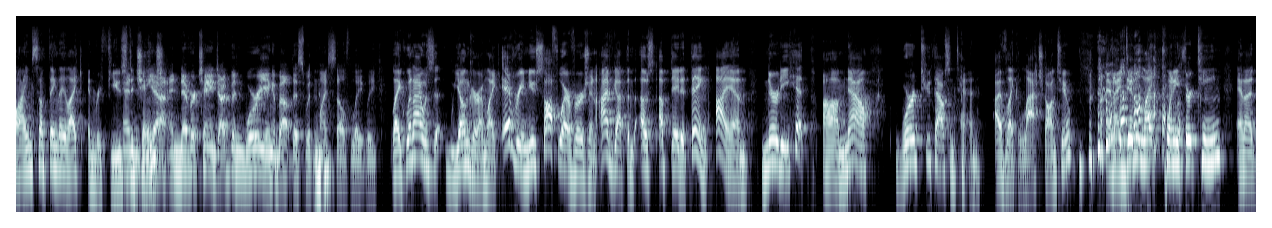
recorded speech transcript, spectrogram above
find something they like and refuse to change. Yeah, and never change. I've been worrying about this with myself lately. Like when I was younger, I'm like, every new software version, I've got the most updated thing. I am nerdy hip. Um, now, Word 2010, I've like latched onto, and I didn't like 2013 and I,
